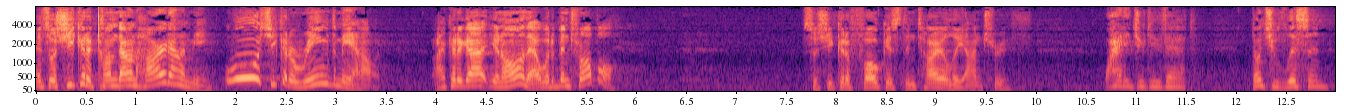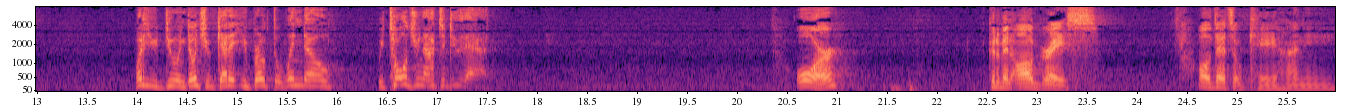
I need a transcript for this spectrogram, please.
And so she could have come down hard on me. Ooh, she could have reamed me out. I could have got, you know, that would have been trouble. So she could have focused entirely on truth. Why did you do that? Don't you listen? What are you doing? Don't you get it? You broke the window. We told you not to do that. Or could have been all grace. Oh, that's okay, honey.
